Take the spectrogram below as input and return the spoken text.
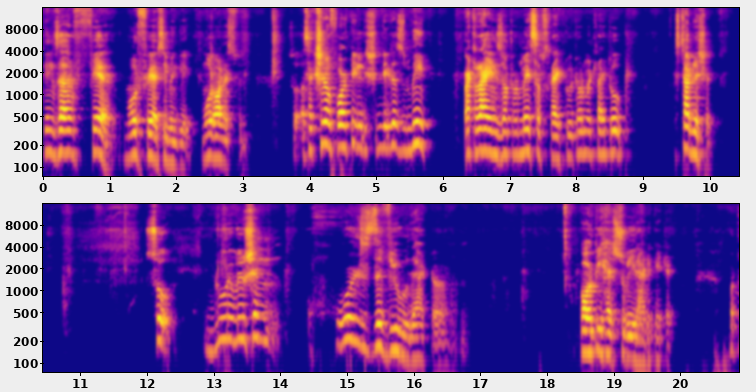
things are fair, more fair seemingly, more honest. So a section of political leaders may patronize it or may subscribe to it or may try to establish it. So Blue Revolution holds the view that uh, poverty has to be eradicated. But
